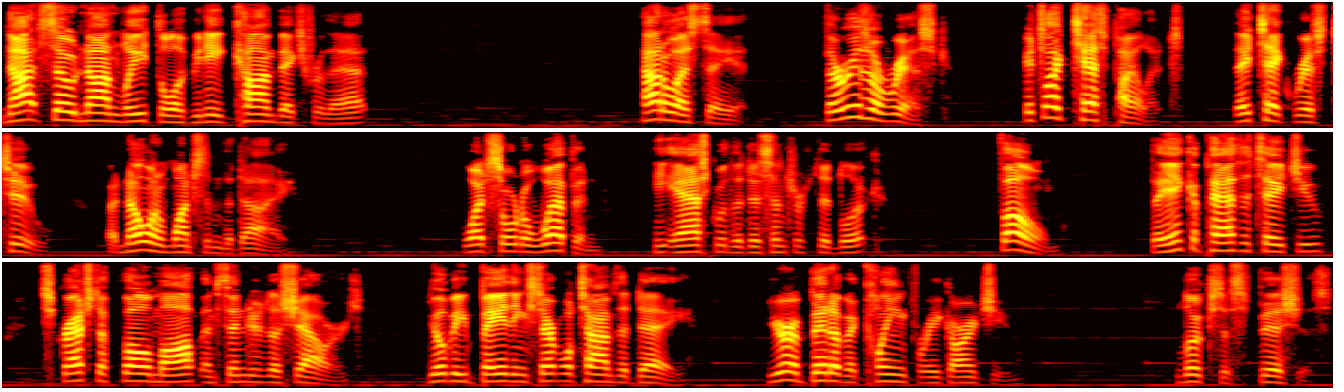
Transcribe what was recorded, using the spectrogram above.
Not so non-lethal if you need convicts for that. How do I say it? There is a risk. It's like test pilots. They take risks too, but no one wants them to die. What sort of weapon? he asked with a disinterested look. Foam. They incapacitate you, scratch the foam off, and send you to the showers. You'll be bathing several times a day. You're a bit of a clean freak, aren't you? Looks suspicious.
